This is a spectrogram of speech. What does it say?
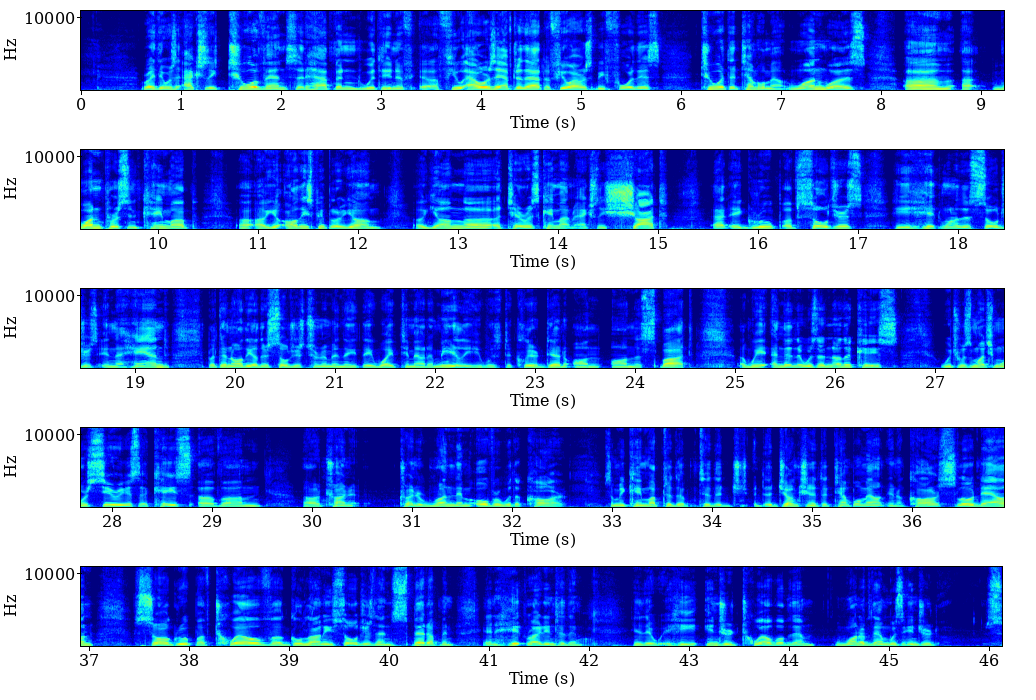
Right, there was actually two events that happened within a, few hours after that, a few hours before this. Two at the Temple Mount. One was um, uh, one person came up. Uh, uh, all these people are young. A young uh, a terrorist came out and actually shot at a group of soldiers. He hit one of the soldiers in the hand, but then all the other soldiers turned him and they, they wiped him out immediately. He was declared dead on, on the spot. We, and then there was another case, which was much more serious, a case of um, uh, trying to trying to run them over with a car. Somebody came up to the to the, the junction at the Temple Mount in a car, slowed down, saw a group of 12 uh, Golani soldiers, then sped up and, and hit right into them. He, he injured 12 of them. One of them was injured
